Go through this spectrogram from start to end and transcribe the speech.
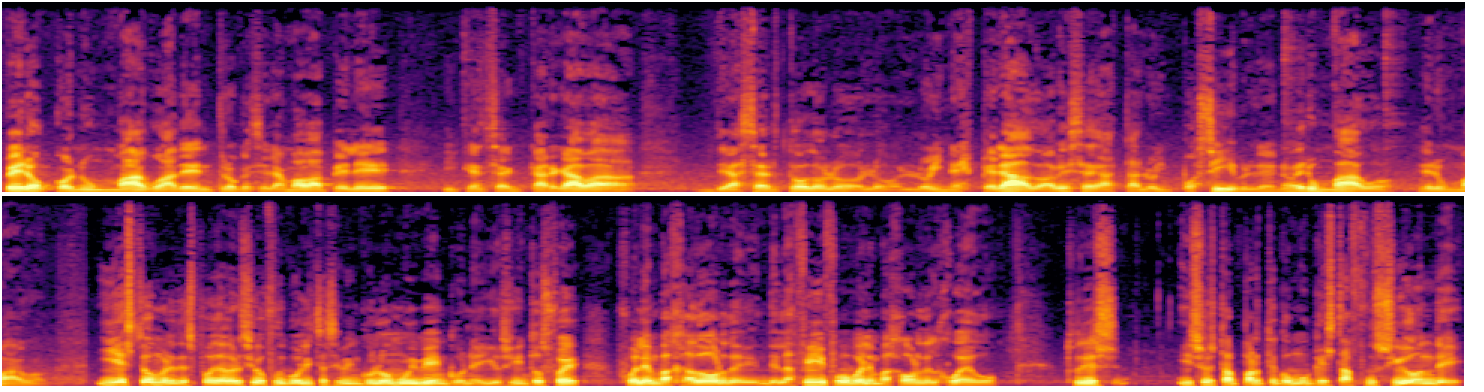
pero con un mago adentro que se llamaba Pelé y que se encargaba de hacer todo lo, inesperado, a veces hasta lo imposible, ¿no? Era un mago, era un mago. Y este hombre, después de haber sido futbolista, se vinculó muy bien con ellos. Y entonces fue, fue el embajador de la FIFA, fue el embajador del juego. Entonces hizo esta parte como que esta fusión de,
